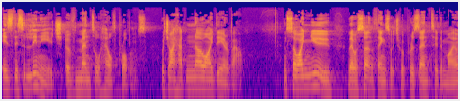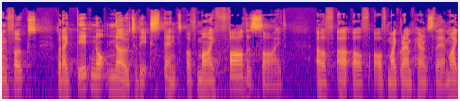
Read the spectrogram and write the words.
is this lineage of mental health problems, which I had no idea about. And so I knew there were certain things which were presented in my own folks, but I did not know to the extent of my father's side of, uh, of, of my grandparents there. My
